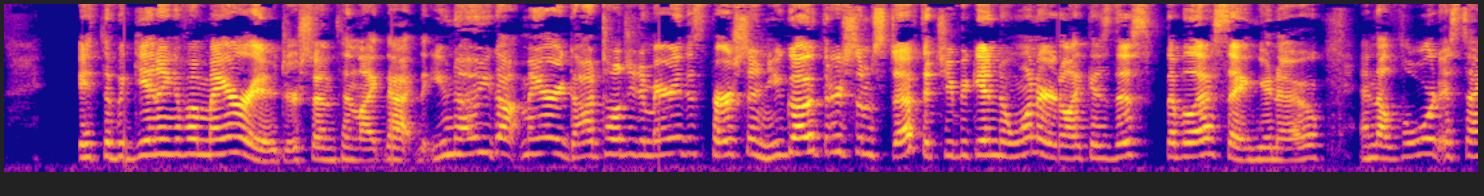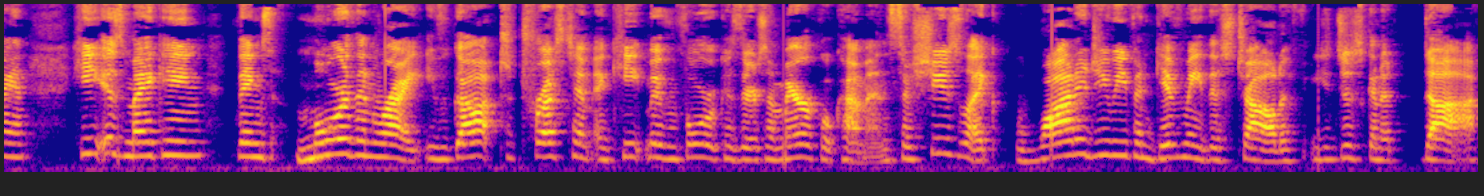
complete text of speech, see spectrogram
at the beginning of a marriage or something like that, that you know you got married, God told you to marry this person, you go through some stuff that you begin to wonder, like, is this the blessing, you know? And the Lord is saying, He is making things more than right. You've got to trust him and keep moving forward because there's a miracle coming. So she's like, Why did you even give me this child if you're just going to die?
